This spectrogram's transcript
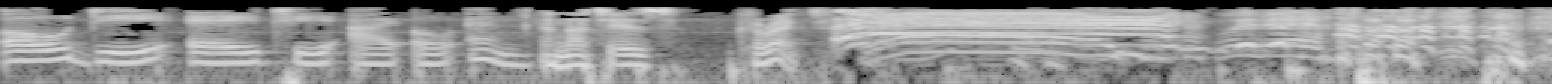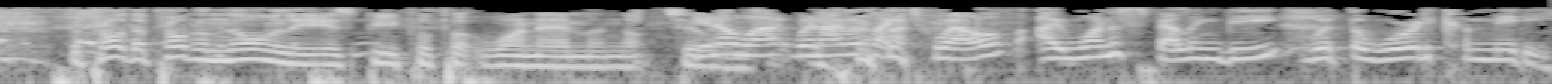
O D A T I O N. And that is correct. the, pro- the problem normally is people put one M and not two. You know M's. what? When I was like 12, I won a spelling bee with the word committee.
